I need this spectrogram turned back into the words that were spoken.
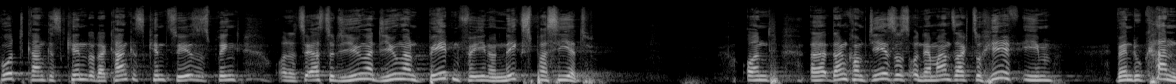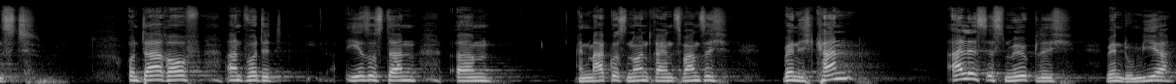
todkrankes Kind oder krankes Kind zu Jesus bringt oder zuerst zu den Jüngern. Die Jünger beten für ihn und nichts passiert. Und äh, dann kommt Jesus und der Mann sagt, so hilf ihm, wenn du kannst. Und darauf antwortet Jesus dann ähm, in Markus 9:23, wenn ich kann, alles ist möglich, wenn du mir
